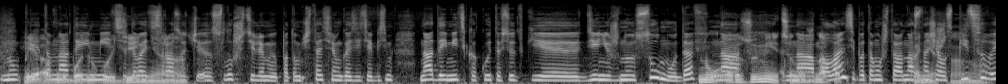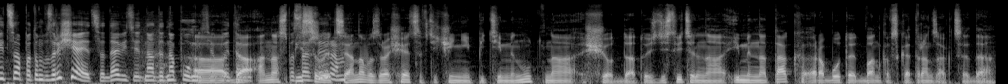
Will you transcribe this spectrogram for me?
Ну, при этом надо иметь, день... давайте сразу слушателям и потом читателям газете объясним, надо иметь какую-то все-таки денежную сумму, да, ну, на, разумеется, на балансе, потому что она Конечно, сначала списывается, ну... а потом возвращается, да, ведь надо напомнить а, об этом Да, она списывается, и она возвращается в течение пяти минут на счет, да, то есть действительно именно так работает банковская транзакция, да.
